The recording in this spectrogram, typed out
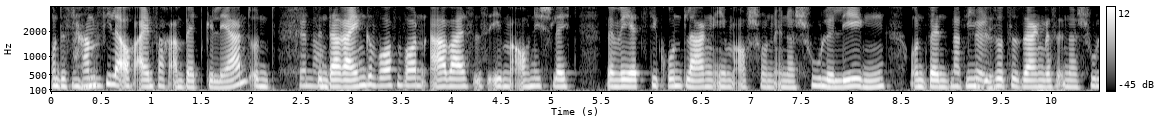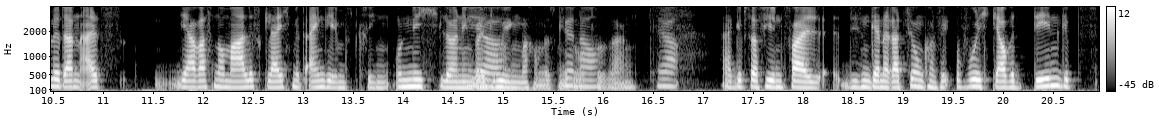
Und das haben viele auch einfach am Bett gelernt und Genau. sind da reingeworfen worden. Aber es ist eben auch nicht schlecht, wenn wir jetzt die Grundlagen eben auch schon in der Schule legen und wenn die Natürlich. sozusagen das in der Schule dann als ja was Normales gleich mit eingeimpft kriegen und nicht Learning Ja, by Doing machen müssen genau. sozusagen. Ja. Da gibt es auf jeden Fall diesen Generationenkonflikt, obwohl ich glaube, den gibt es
